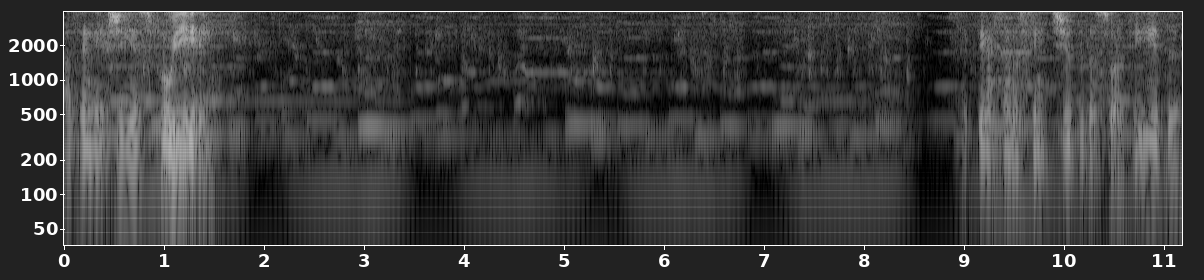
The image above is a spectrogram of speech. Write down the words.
as energias fluírem. Você pensa no sentido da sua vida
